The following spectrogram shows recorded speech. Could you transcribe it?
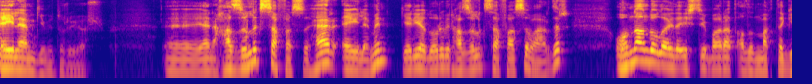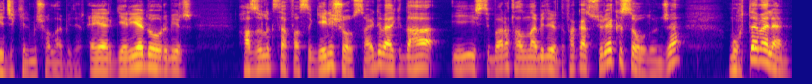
eylem gibi duruyor. Ee, yani hazırlık safhası, her eylemin geriye doğru bir hazırlık safhası vardır. Ondan dolayı da istihbarat alınmakta gecikilmiş olabilir. Eğer geriye doğru bir hazırlık safhası geniş olsaydı belki daha iyi istihbarat alınabilirdi. Fakat süre kısa olunca muhtemelen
